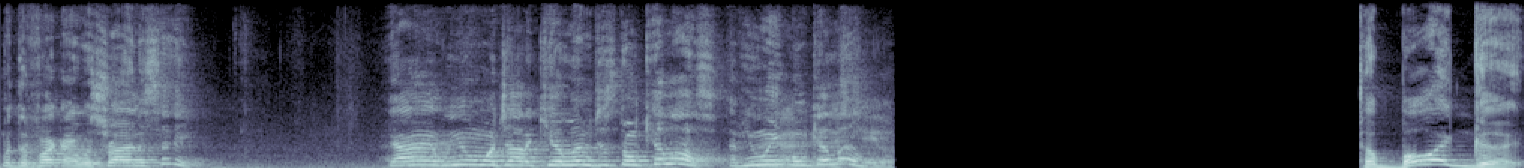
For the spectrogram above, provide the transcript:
what the fuck I was trying to say. Yeah, we don't want y'all to kill him. Just don't kill us. If you ain't gonna kill him. To boy good.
